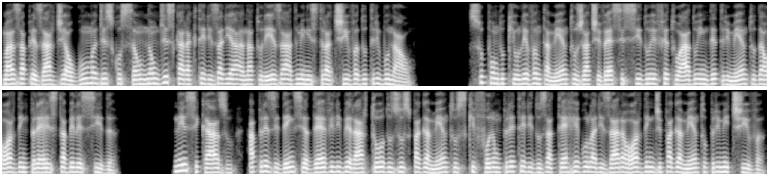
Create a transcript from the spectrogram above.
mas apesar de alguma discussão não descaracterizaria a natureza administrativa do tribunal. Supondo que o levantamento já tivesse sido efetuado em detrimento da ordem pré-estabelecida. Nesse caso, a presidência deve liberar todos os pagamentos que foram preteridos até regularizar a ordem de pagamento primitiva.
